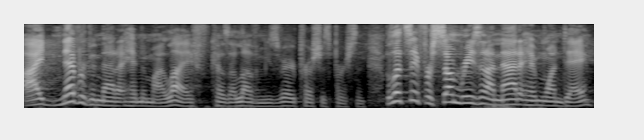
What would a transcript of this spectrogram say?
I'd never been mad at him in my life because I love him. He's a very precious person. But let's say for some reason I'm mad at him one day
